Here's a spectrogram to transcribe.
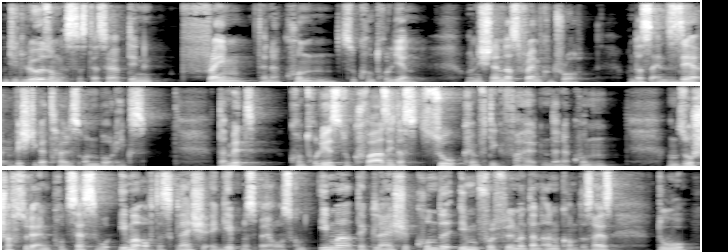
Und die Lösung ist es deshalb, den Frame deiner Kunden zu kontrollieren. Und ich nenne das Frame Control. Und das ist ein sehr wichtiger Teil des Onboardings. Damit kontrollierst du quasi das zukünftige Verhalten deiner Kunden. Und so schaffst du dir einen Prozess, wo immer auch das gleiche Ergebnis bei rauskommt. Immer der gleiche Kunde im Fulfillment dann ankommt. Das heißt, du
